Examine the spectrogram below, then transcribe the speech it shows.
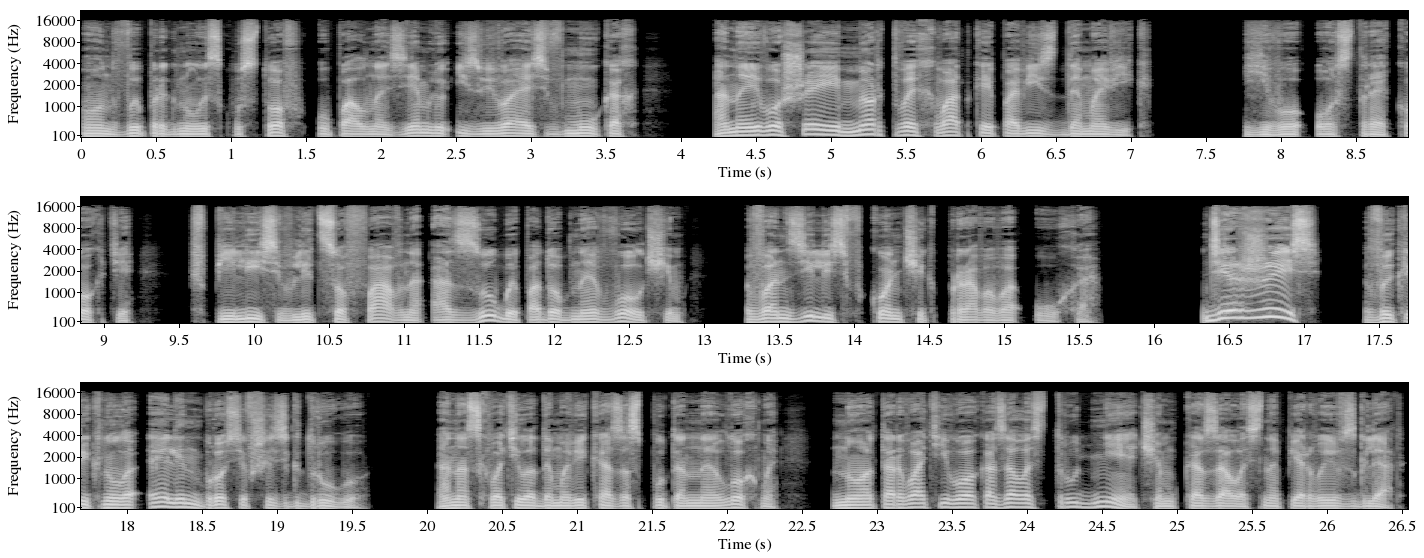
Он выпрыгнул из кустов, упал на землю, извиваясь в муках, а на его шее мертвой хваткой повис домовик. Его острые когти впились в лицо фавна, а зубы, подобные волчьим, вонзились в кончик правого уха. «Держись!» — выкрикнула Эллен, бросившись к другу. Она схватила домовика за спутанные лохмы, но оторвать его оказалось труднее, чем казалось на первый взгляд.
